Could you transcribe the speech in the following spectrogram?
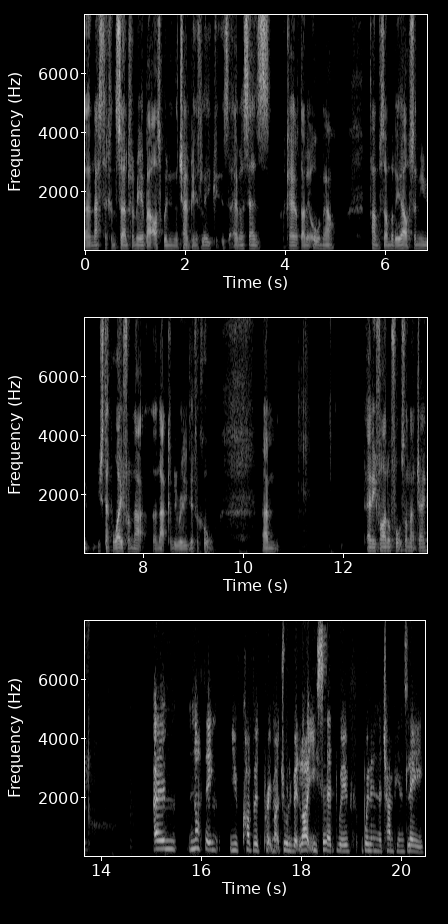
and that's the concern for me about us winning the Champions League is that Emma says, "Okay, I've done it all now, time for somebody else," and you you step away from that, and that can be really difficult. Um, any final thoughts on that, Jane? Um, nothing. You've covered pretty much all of it. Like you said, with winning the Champions League,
